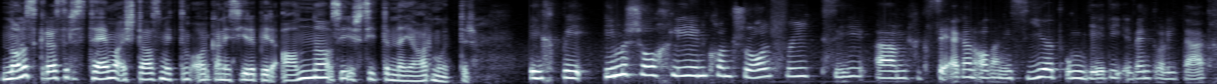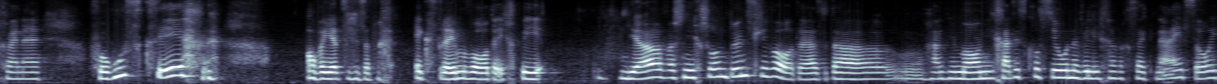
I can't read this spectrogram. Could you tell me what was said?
Noch ein grösseres Thema ist das mit dem Organisieren bei Anna. Sie ist seit einem Jahr Mutter. Ich war immer schon ein bisschen ein Control Freak. Ähm, ich habe sehr gerne organisiert, um jede Eventualität können vorauszusehen. Aber jetzt ist es einfach extrem geworden. Ich bin ja, wahrscheinlich schon ein Bünzli geworden. Also da haben wir Mann ich auch Diskussionen, weil ich einfach sage, nein, sorry,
